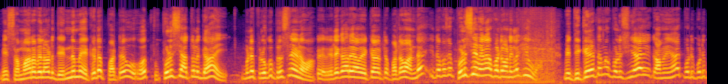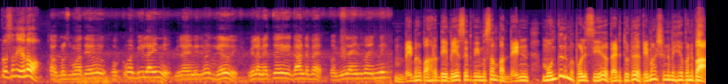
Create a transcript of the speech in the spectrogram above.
මේ සමහර වෙලාවට දෙන්නම එකට පටවුවොත් පොලිසිය අතුල ගායි මොන ලොකු ප්‍රශ්න එනවා. ලෙඩකාරයාව එකට පටවන්න ඊට පස්සේ පොලිසිය වෙනම පටවන්න කියලා කිව්වා. මේ දිගටම පොලිසියයි ගමයයි පොඩි පොඩි ප්‍රශ්න එනවා. පොලිස් මාතේ ඔක්කොම බීලා ඉන්නේ. බීලා ඉන්නේ තමයි ගෙව්වේ බීලා නැත්නම් ඒක ගන්න බෑ. මම බීලා ඉඳන් ඉන්නේ. මෙම පහරදීමේ සිදුවීම සම්බන්ධයෙන් මුන්දලම පොලිසිය වැඩිදුට විමර්ශන මෙහෙවනවා.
